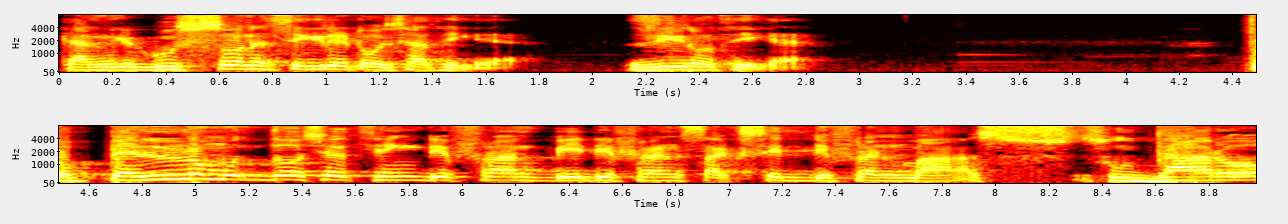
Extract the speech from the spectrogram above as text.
કારણ કે ગુસ્સો ને સિગરેટ ઓછા થઈ ગયા ઝીરો થઈ ગયા તો પહેલો મુદ્દો છે think different be different succeed ડિફરન્ટમાં સુધારો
